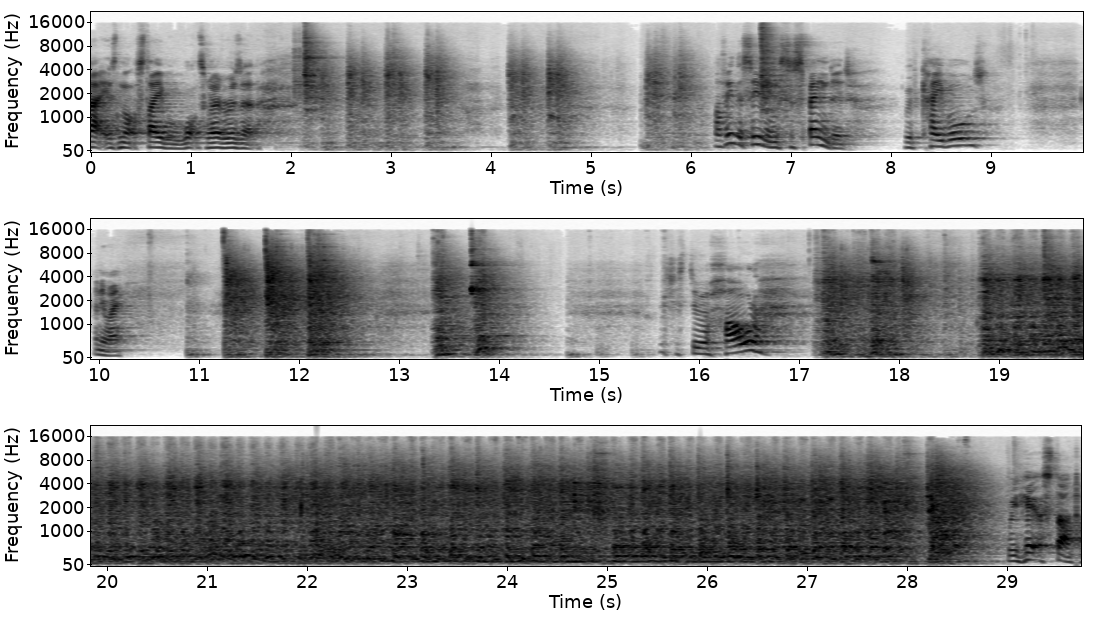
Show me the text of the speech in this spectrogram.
That is not stable whatsoever, is it? I think the ceiling's suspended with cables. Anyway. Let's just do a hole. We hit a stud.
